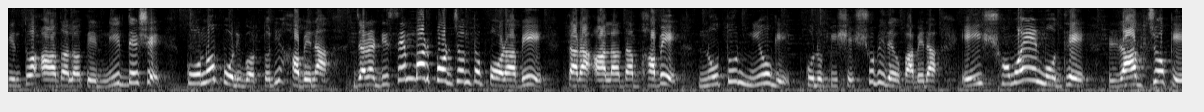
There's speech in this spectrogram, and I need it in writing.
কিন্তু আদালতের নির্দেশে কোনো পরিবর্তনই হবে না। যারা ডিসেম্বর পর্যন্ত পড়াবে, তারা আলাদাভাবে নতুন নিয়োগে কোনো বিশেষ সুবিধাও পাবে না। এই সময়ের মধ্যে রাজ্যকে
